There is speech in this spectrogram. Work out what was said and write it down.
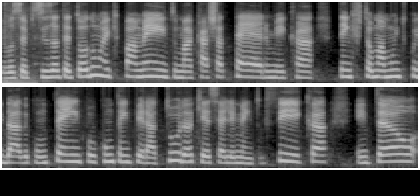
Você precisa ter todo um equipamento, uma caixa térmica, tem que tomar muito cuidado com o tempo, com temperatura que esse alimento fica. Então,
